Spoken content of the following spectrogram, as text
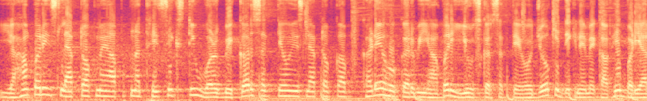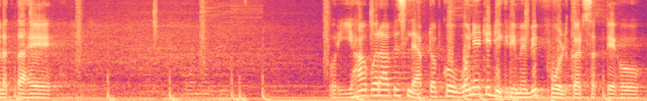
यहाँ पर इस लैपटॉप में आप अपना 360 वर्क भी कर सकते हो। इस लैपटॉप का आप खड़े होकर भी यहाँ पर यूज़ कर सकते हो, जो कि दिखने में काफ़ी बढ़िया लगता है। और यहाँ पर आप इस लैपटॉप को 180 डिग्री में भी फोल्ड कर सकते हो।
